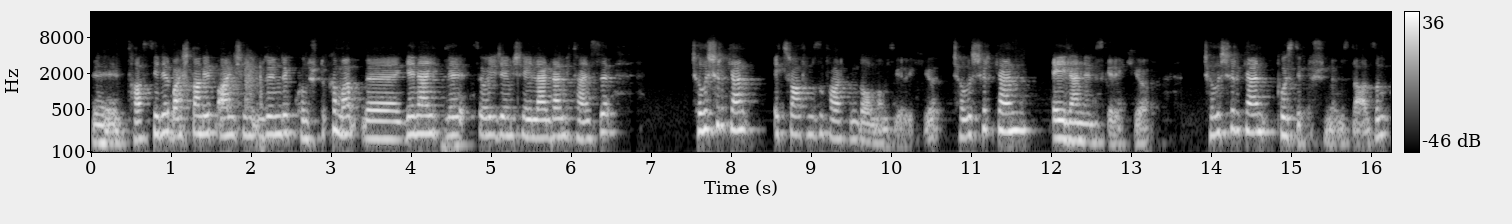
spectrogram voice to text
E, tavsiyeleri baştan hep aynı şeyin üzerinde konuştuk ama e, genellikle söyleyeceğim şeylerden bir tanesi çalışırken etrafımızın farkında olmamız gerekiyor. Çalışırken eğlenmemiz gerekiyor. Çalışırken pozitif düşünmemiz lazım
